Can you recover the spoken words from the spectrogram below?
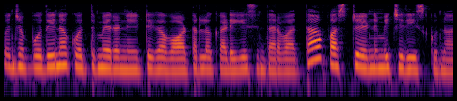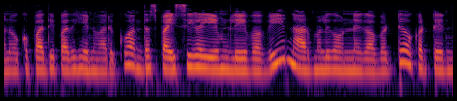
కొంచెం పుదీనా కొత్తిమీర నీట్గా వాటర్లో కడిగేసిన తర్వాత ఫస్ట్ ఎండుమిర్చి తీసుకున్నాను. ఒక పది పదిహేను వరకు. అంత స్పైసీగా ఏం లేవు అవి. నార్మల్గా ఉన్నాయి కాబట్టి ఒక టెన్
